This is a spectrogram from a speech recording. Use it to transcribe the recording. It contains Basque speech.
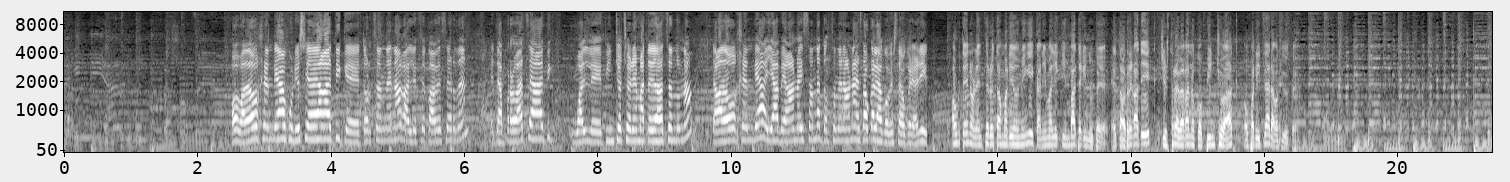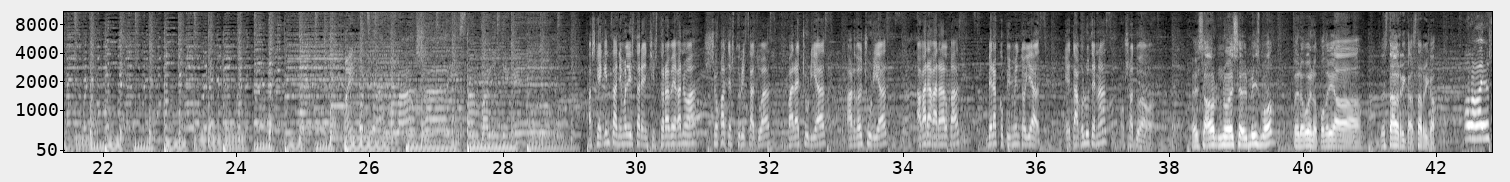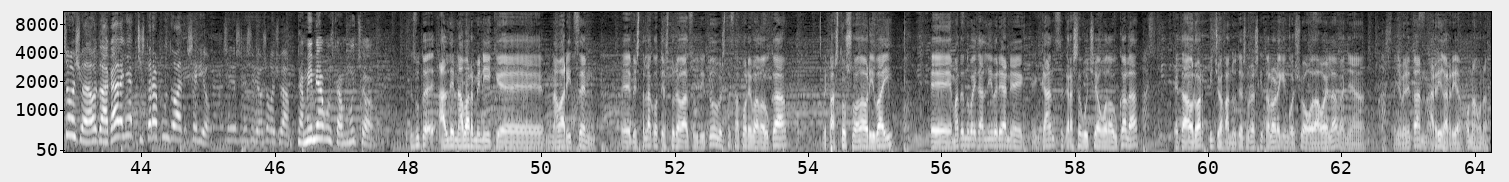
Oh, badago jendea kuriosiadeagatik etortzen dena galdetzeko abezer den, eta probatzeagatik igual e, pintxotxoren emate datzen duna, eta badago jendea, ja, veganoa izan da, tortzen dena ona ez daukalako beste aukerarik. Aurten, Olentzero eta Mario Domingik animalikin bat egin dute, eta horregatik, txistora veganoko pintxoak oparitzea erabaki dute. Azkekintza animalistaren txistora veganoa, soja testurizatuaz, baratxuriaz, ardotxuriaz, agara garalgaz, berako pimentoiaz eta glutenaz osatu dago. El sabor no es el mismo, pero bueno, podría... Está rica, está rica. Oh, bai, oso goxua da, eta gara gaina txistora puntu bat, serio, serio, serio, serio, oso goxua. A mí me ha gustado mucho. Ez dute alde nabarmenik e, nabaritzen. E, bestelako testura batzuk ditu, beste zapore badauka, e, pastosoa da hori bai. E, ematen du baita aldi berean e, gantz grasa gutxiago daukala, eta oroar pintxoa jan dute, zura eskitalorekin goxuago dagoela, baina, baina benetan harrigarria, ona, ona.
